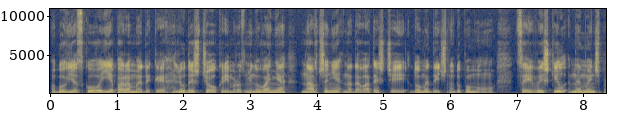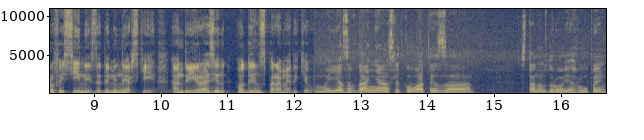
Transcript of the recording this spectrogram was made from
обов'язково є парамедики, люди, що, окрім розмінування, навчені надавати ще й домедичну допомогу. Цей вишкіл не менш професійний за демінерський. Андрій Разін один з парамедиків. Моє завдання слідкувати за станом здоров'я групи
